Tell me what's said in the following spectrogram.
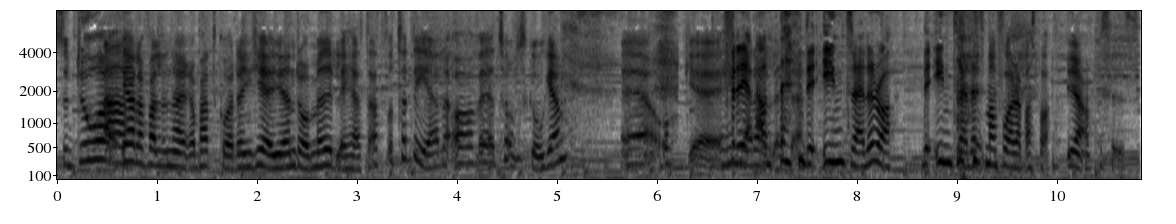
Så då i alla fall den här rabattkoden ger ju ändå möjlighet att få ta del av eh, Trollskogen. Eh, och eh, För det där är, lite. det inträde då. Det inträdet man får rabatt på. Ja, precis.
